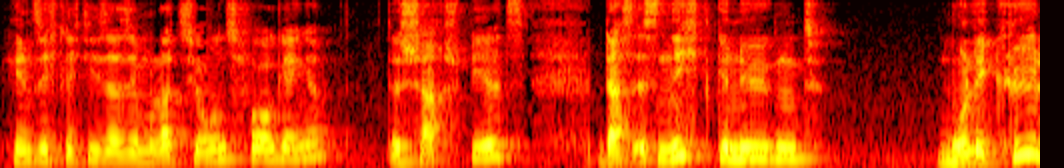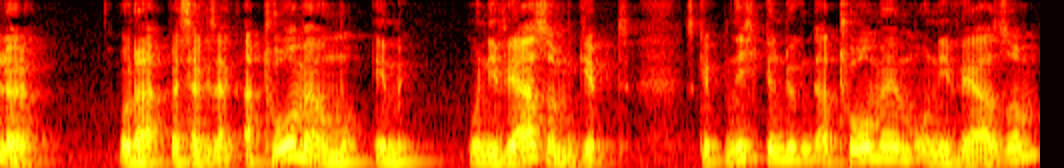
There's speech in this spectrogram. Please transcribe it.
hinsichtlich dieser Simulationsvorgänge des Schachspiels, dass es nicht genügend Moleküle oder besser gesagt Atome im Universum gibt. Es gibt nicht genügend Atome im Universum,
